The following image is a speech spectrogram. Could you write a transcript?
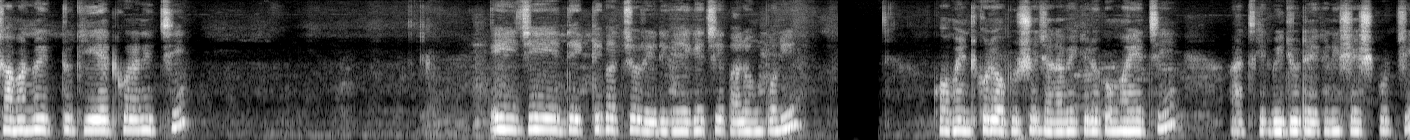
সামান্য একটু ঘি অ্যাড করে নিচ্ছি। এই যে দেখতে পাচ্ছ রেডি হয়ে গেছে পালং পনির। কমেন্ট করে অবশ্যই জানাবে কীরকম হয়েছে। আজকের ভিডিওটা এখানে শেষ করছি।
